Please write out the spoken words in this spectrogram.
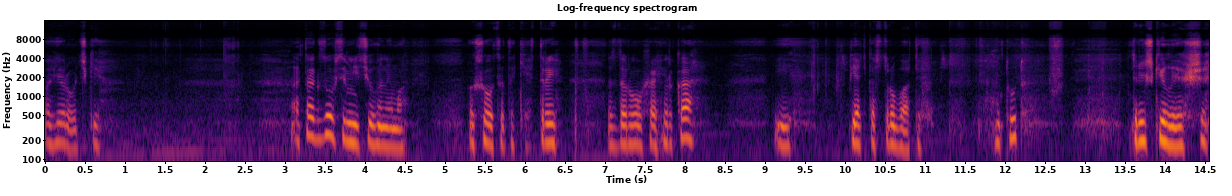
Огірочки. А так зовсім нічого нема. А що це таке? Три здорових огірка і п'ять каструбатих. А тут трішки легше.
